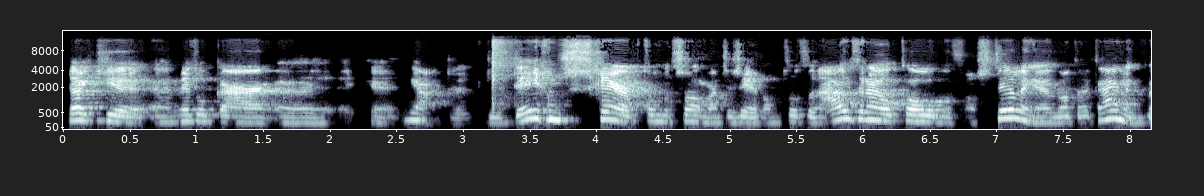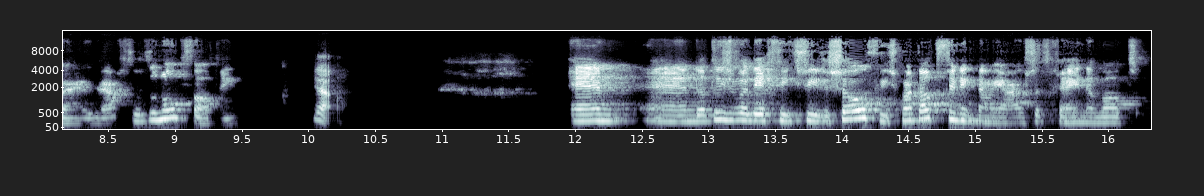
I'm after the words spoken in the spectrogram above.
dat je uh, met elkaar uh, ja, de, de degens scherpt, om het zo maar te zeggen, om tot een uitruil komen van stellingen, wat uiteindelijk bijdraagt tot een opvatting. Ja. En, en dat is wellicht iets filosofisch, maar dat vind ik nou juist hetgene wat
